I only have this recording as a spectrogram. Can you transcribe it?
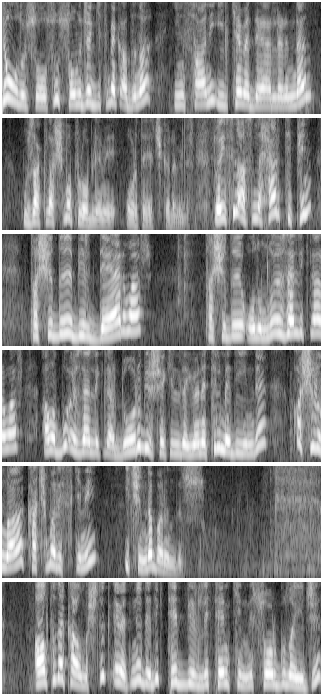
ne olursa olsun sonuca gitmek adına insani ilke ve değerlerinden uzaklaşma problemi ortaya çıkarabilir. Dolayısıyla aslında her tipin taşıdığı bir değer var, taşıdığı olumlu özellikler var ama bu özellikler doğru bir şekilde yönetilmediğinde aşırılığa kaçma riskini içinde barındırır. Altıda kalmıştık. Evet ne dedik? Tedbirli, temkinli, sorgulayıcı.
